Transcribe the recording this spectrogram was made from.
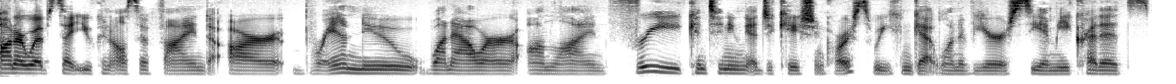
On our website, you can also find our brand new one hour online free continuing education course where you can get one of your CME credits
